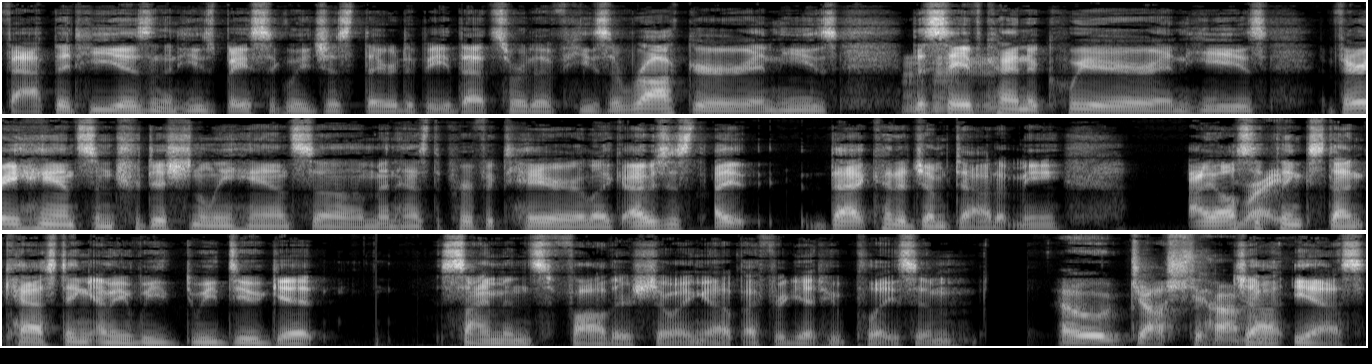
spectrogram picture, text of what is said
vapid he is and that he's basically just there to be that sort of he's a rocker and he's the mm-hmm. safe kind of queer and he's very handsome traditionally handsome and has the perfect hair. Like i was just i that kind of jumped out at me. I also right. think stunt casting i mean we we do get simon's father showing up. I forget who plays him. Oh josh jo- yes.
